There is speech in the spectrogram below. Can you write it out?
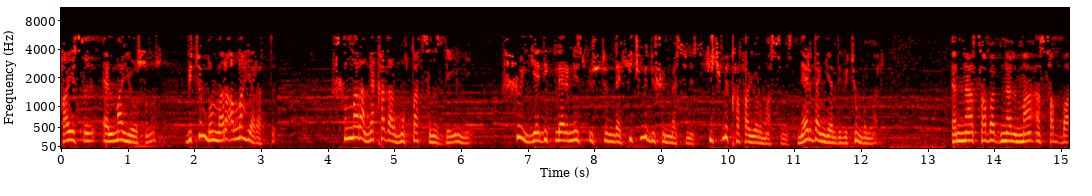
kayısı, elma yiyorsunuz. Bütün bunları Allah yarattı. Şunlara ne kadar muhtaçsınız değil mi? Şu yedikleriniz üstünde hiç mi düşünmezsiniz? Hiç mi kafa yormazsınız? Nereden geldi bütün bunlar? Enna sababnel ma'a sabba.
